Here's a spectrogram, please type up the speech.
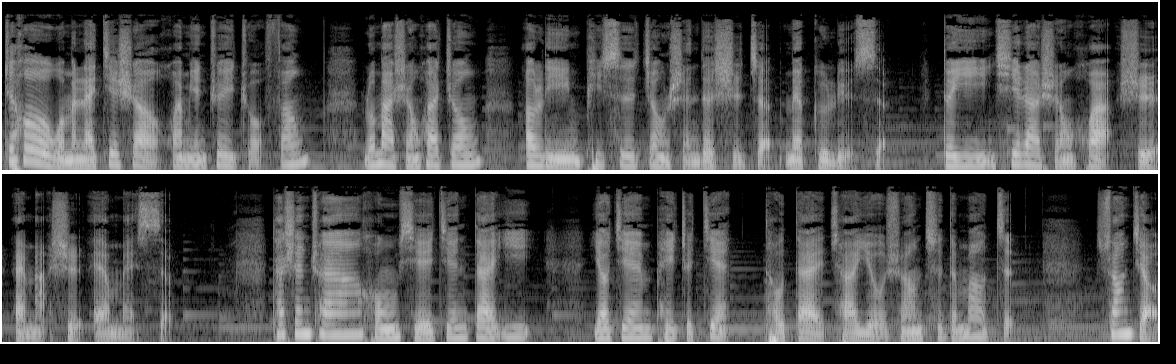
最后，我们来介绍画面最左方，罗马神话中。奥林匹斯众神的使者 m e g u l u s 对应希腊神话是爱马仕 Hermes。他身穿红斜肩带衣，腰间配着剑，头戴插有双翅的帽子，双脚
